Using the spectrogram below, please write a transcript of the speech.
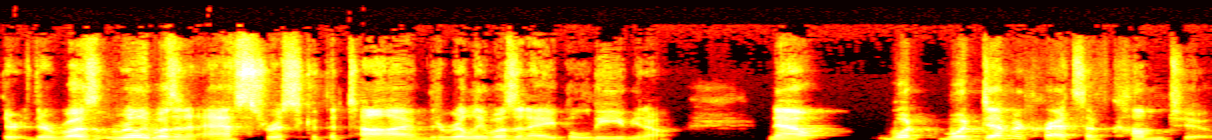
there there was really wasn't an asterisk at the time. There really wasn't a believe you know. Now what what Democrats have come to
